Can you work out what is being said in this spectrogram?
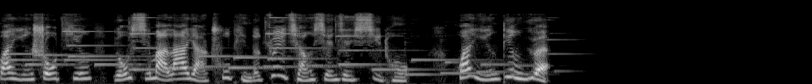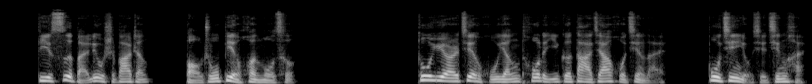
欢迎收听由喜马拉雅出品的《最强仙剑系统》，欢迎订阅。第四百六十八章，宝珠变幻莫测。杜玉儿见胡杨拖了一个大家伙进来，不禁有些惊骇：“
